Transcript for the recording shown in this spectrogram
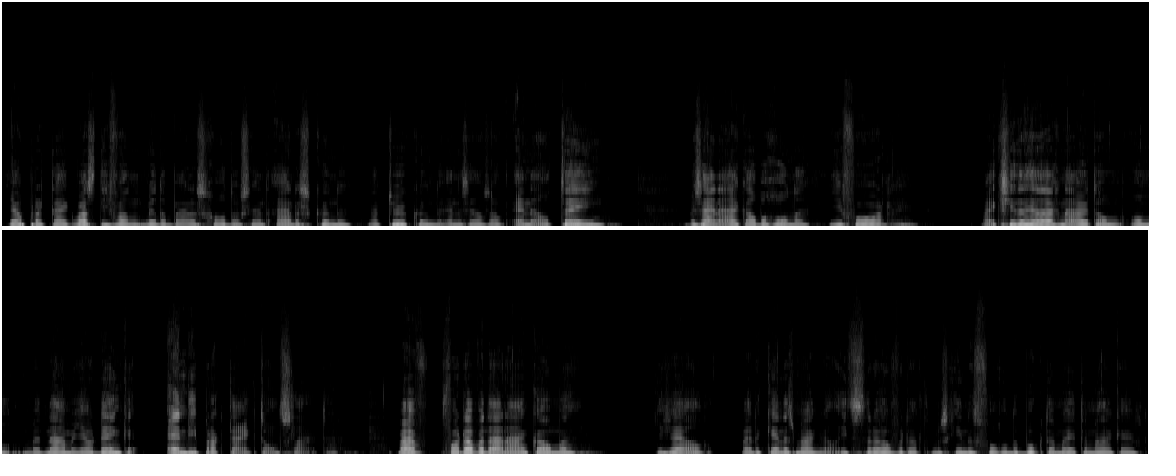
Jouw praktijk was die van middelbare schooldocent aardrijkskunde, natuurkunde en zelfs ook NLT. We zijn eigenlijk al begonnen hiervoor. Maar ik zie er heel erg naar uit om, om met name jouw denken en die praktijk te ontsluiten. Maar voordat we daar aankomen, je zei al bij de kennismaking al iets erover dat misschien het volgende boek daarmee te maken heeft.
